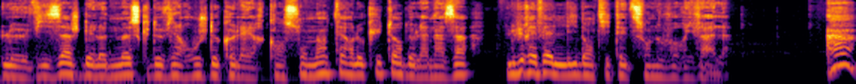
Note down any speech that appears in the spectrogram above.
Le visage d'Elon Musk devient rouge de colère quand son interlocuteur de la NASA lui révèle l'identité de son nouveau rival. Hein?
